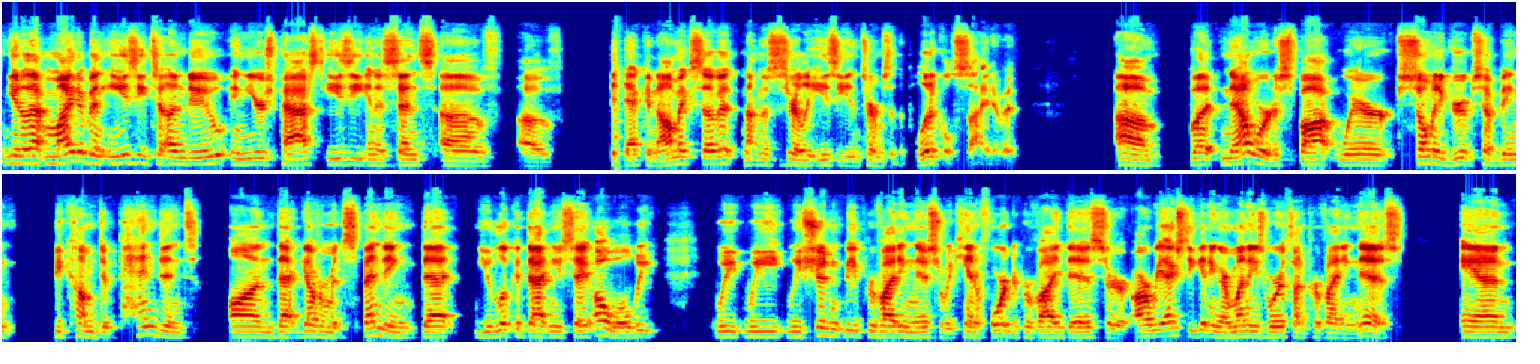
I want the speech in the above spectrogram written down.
you know that might have been easy to undo in years past. Easy in a sense of of the economics of it, not necessarily easy in terms of the political side of it. Um, but now we're at a spot where so many groups have been become dependent on that government spending that you look at that and you say, oh well, we we we we shouldn't be providing this, or we can't afford to provide this, or are we actually getting our money's worth on providing this? And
